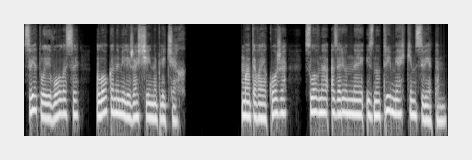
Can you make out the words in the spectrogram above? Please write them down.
Светлые волосы, локонами лежащие на плечах. Матовая кожа, словно озаренная изнутри мягким светом.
